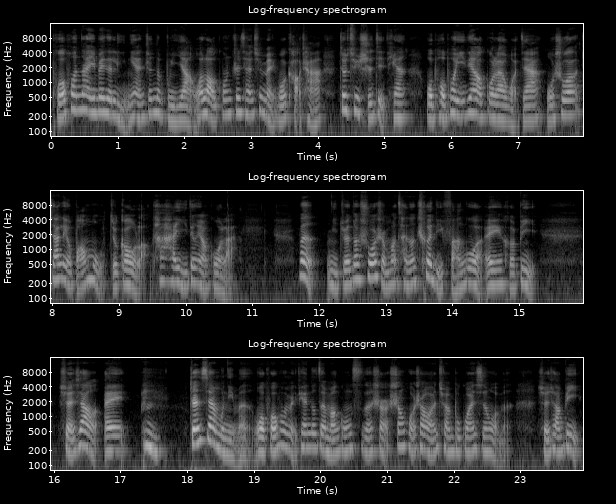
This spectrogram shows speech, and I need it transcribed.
婆婆那一辈的理念真的不一样。我老公之前去美国考察，就去十几天，我婆婆一定要过来我家。我说家里有保姆就够了，她还一定要过来。问你觉得说什么才能彻底烦过 A 和 B？选项 A，真羡慕你们，我婆婆每天都在忙公司的事儿，生活上完全不关心我们。选项 B，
